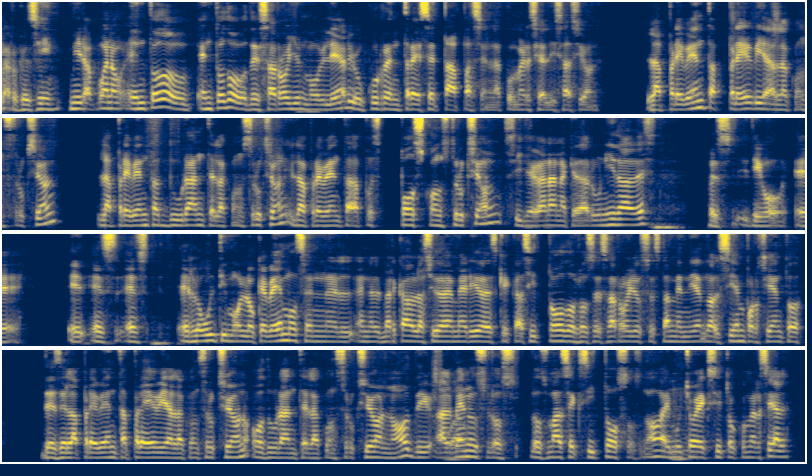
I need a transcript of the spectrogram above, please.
Claro que sí. Mira, bueno, en todo, en todo desarrollo inmobiliario ocurren tres etapas en la comercialización. La preventa previa a la construcción, la preventa durante la construcción y la preventa pues, post construcción, si llegaran a quedar unidades, pues digo, eh, es, es, es, lo último, lo que vemos en el, en el mercado de la ciudad de Mérida es que casi todos los desarrollos se están vendiendo al 100% desde la preventa previa a la construcción o durante la construcción, ¿no? al menos los, los más exitosos, ¿no? Hay mucho éxito comercial.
